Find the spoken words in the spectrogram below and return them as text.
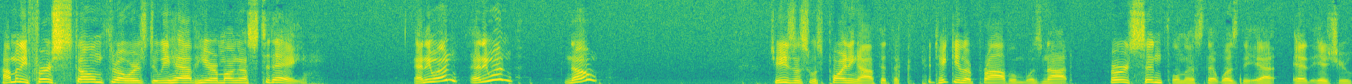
How many first stone throwers do we have here among us today? Anyone? Anyone? No? Jesus was pointing out that the particular problem was not her sinfulness that was the at, at issue,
